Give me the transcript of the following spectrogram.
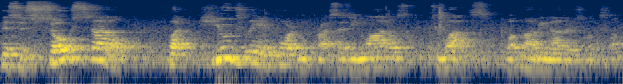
This is so subtle but hugely important for us as he models to us what loving others looks like.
